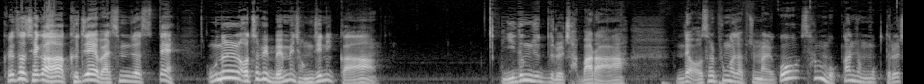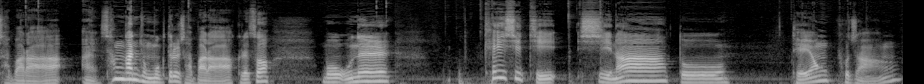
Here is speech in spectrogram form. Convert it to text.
그래서 제가 그제 말씀드렸을 때, 오늘 어차피 매매 정지니까, 2등주들을 잡아라. 근데 어설픈 거 잡지 말고 상못간 종목들을 잡아라. 아니, 상간 종목들을 잡아라. 그래서 뭐 오늘 KCTC나 또 대형 포장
